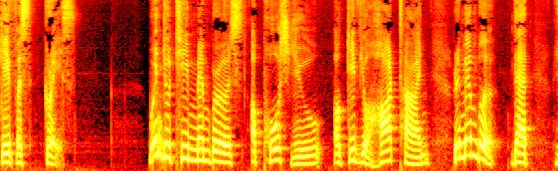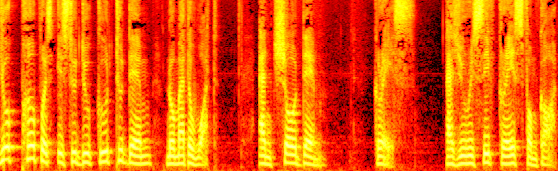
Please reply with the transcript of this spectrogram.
gave us grace. When your team members oppose you or give you a hard time, remember that your purpose is to do good to them no matter what and show them grace as you receive grace from God.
